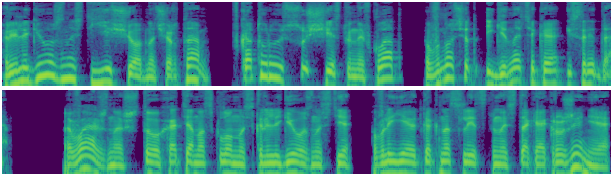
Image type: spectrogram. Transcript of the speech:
Религиозность – еще одна черта, в которую существенный вклад вносят и генетика, и среда. Важно, что хотя на склонность к религиозности влияют как наследственность, так и окружение,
